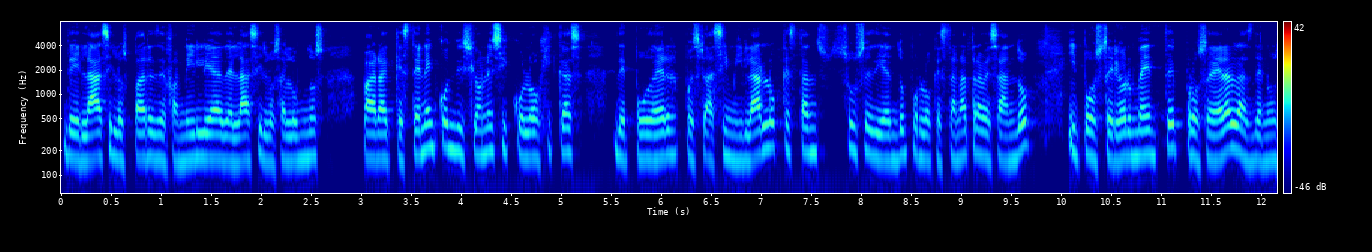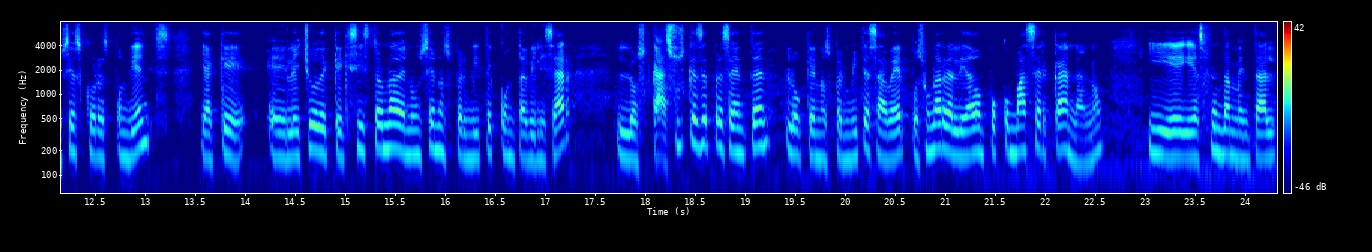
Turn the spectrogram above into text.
de las y los padres de familia, de las y los alumnos, para que estén en condiciones psicológicas de poder pues asimilar lo que están sucediendo por lo que están atravesando y posteriormente proceder a las denuncias correspondientes, ya que el hecho de que exista una denuncia nos permite contabilizar los casos que se presentan, lo que nos permite saber pues una realidad un poco más cercana, ¿no? Y, es fundamental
